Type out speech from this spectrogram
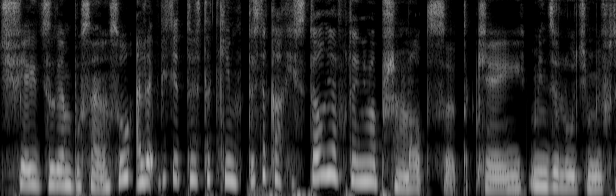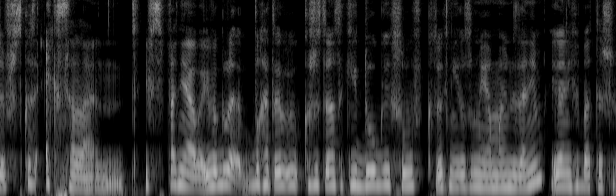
ćwierć zrębu sensu, ale wiecie, to jest taki, to jest taka historia, w której nie ma przemocy takiej między ludźmi, w której wszystko jest excellent i wspaniałe i w ogóle bohaterowie korzystają z takich długich słów, których nie rozumieją moim zdaniem i oni chyba też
